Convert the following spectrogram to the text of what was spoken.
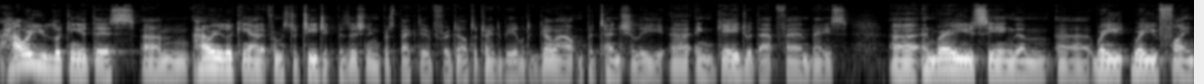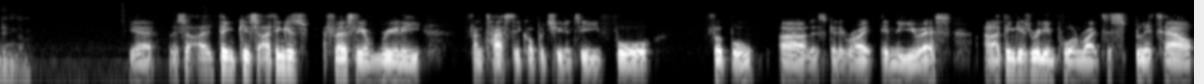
how are you looking at this? Um, how are you looking at it from a strategic positioning perspective for Deltatre to be able to go out and potentially uh, engage with that fan base? uh, and where are you seeing them? Uh, where you where are you finding them? Yeah, I think it's I think it's firstly a really fantastic opportunity for football. Uh, let's get it right in the US, and I think it's really important, right, to split out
